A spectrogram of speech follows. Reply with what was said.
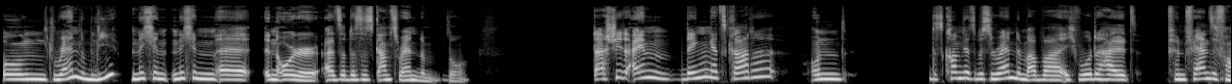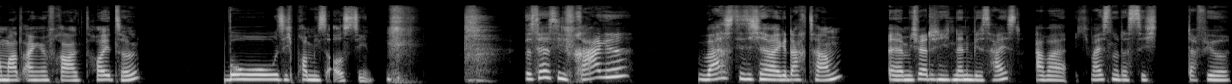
Und randomly, nicht in, nicht in, äh, in order. Also das ist ganz random, so. Da steht ein Ding jetzt gerade und das kommt jetzt ein bisschen random, aber ich wurde halt für ein Fernsehformat angefragt heute, wo sich Promis ausziehen. Das heißt, die Frage, was die sich aber gedacht haben, ähm, ich werde euch nicht nennen, wie das heißt, aber ich weiß nur, dass sich dafür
